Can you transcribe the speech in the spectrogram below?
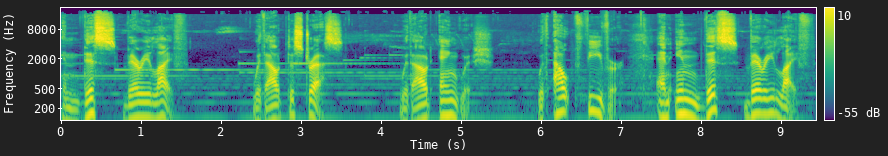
in this very life, without distress, without anguish, without fever, and in this very life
